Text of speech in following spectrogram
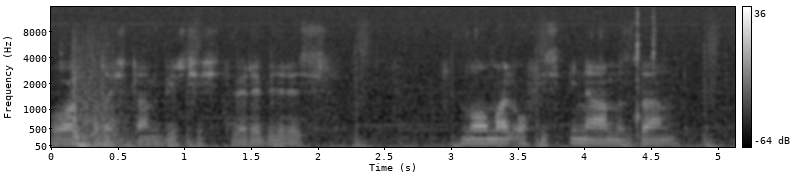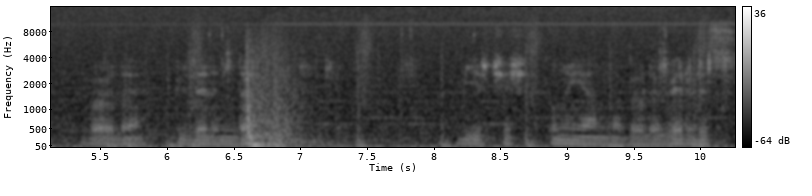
bu arkadaştan bir çeşit verebiliriz. Normal ofis binamızdan böyle güzelinden bir çeşit bunun yanına böyle veririz.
